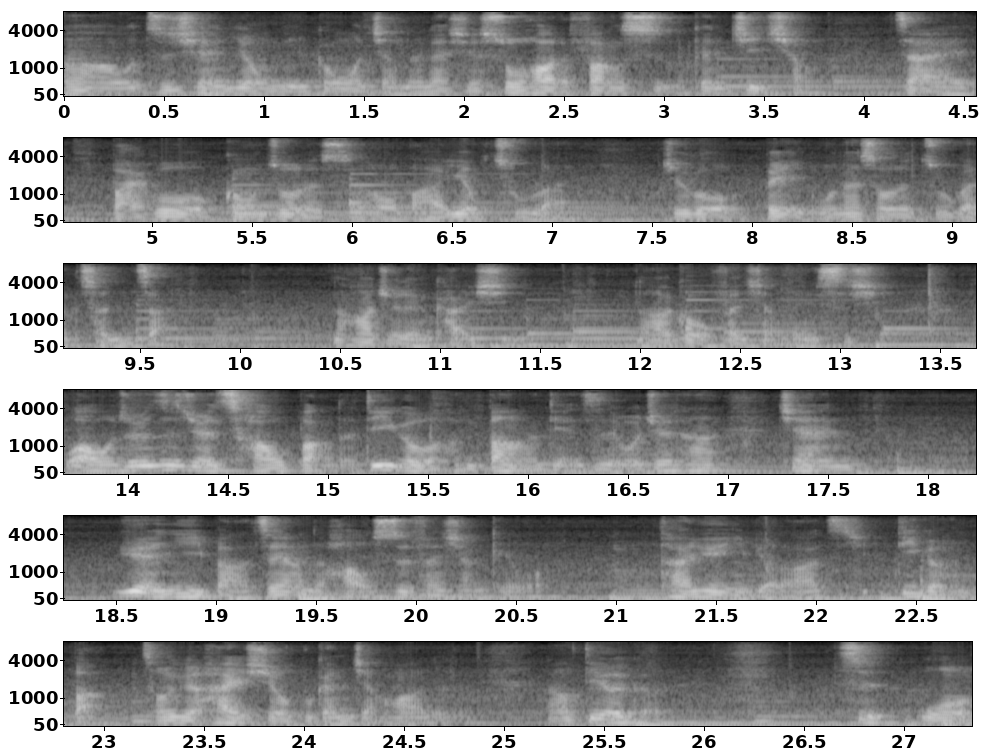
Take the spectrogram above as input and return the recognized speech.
嗯，我之前用你跟我讲的那些说话的方式跟技巧，在百货工作的时候把它用出来，结果被我那时候的主管称赞，然后他觉得很开心，然后跟我分享这件事情。哇，我觉得这觉得超棒的。第一个我很棒的点是，我觉得他竟然。愿意把这样的好事分享给我，他愿意表达他自己。第一个很棒，从一个害羞不敢讲话的人，然后第二个是我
